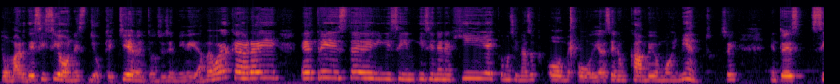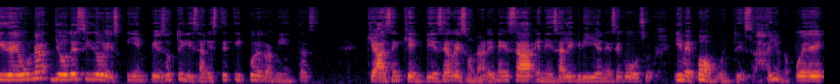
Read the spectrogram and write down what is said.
tomar decisiones, yo qué quiero entonces en mi vida. Me voy a quedar ahí eh, triste y sin, y sin energía y como si nada, o, me, o voy a hacer un cambio, un movimiento, ¿sí? Entonces, si de una yo decido eso y empiezo a utilizar este tipo de herramientas que hacen que empiece a resonar en esa, en esa alegría, en ese gozo, y me pongo, entonces, ay, uno puede,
